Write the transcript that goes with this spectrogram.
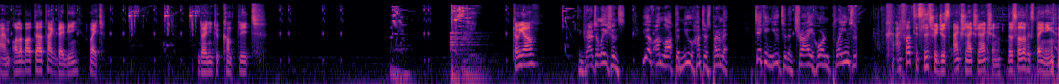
I'm all about the attack, baby. Wait. Do I need to complete... Can we go? Congratulations! You have unlocked a new hunter's permit, taking you to the Tri-Horn Plains. I thought it's literally just action, action, action. There's a lot of explaining.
